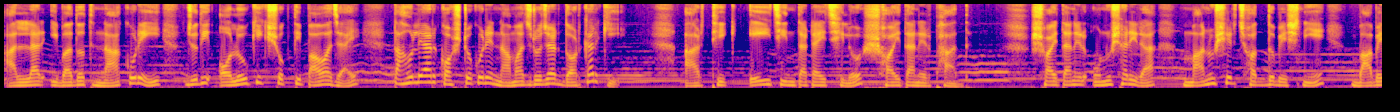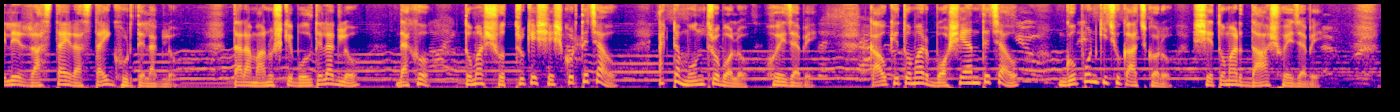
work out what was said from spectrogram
আল্লাহর ইবাদত না করেই যদি অলৌকিক শক্তি পাওয়া যায়, তাহলে আর কষ্ট করে নামাজ রোজার দরকার কি? আর ঠিক এই চিন্তাটাই ছিল শয়তানের ফাঁদ। শয়তানের অনুসারীরা মানুষের ছদ্মবেশ নিয়ে বাবেলের রাস্তায় রাস্তায় ঘুরতে লাগল। তারা মানুষকে বলতে লাগল, দেখো, তোমার শত্রুকে শেষ করতে চাও? একটা মন্ত্র বলো, হয়ে যাবে। কাউকে তোমার বসে আনতে চাও? গোপন কিছু কাজ করো, সে তোমার দাস হয়ে যাবে।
